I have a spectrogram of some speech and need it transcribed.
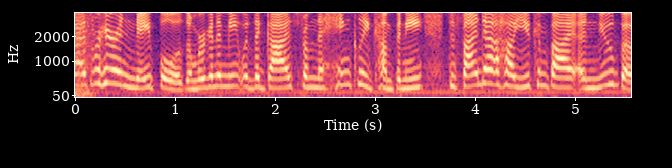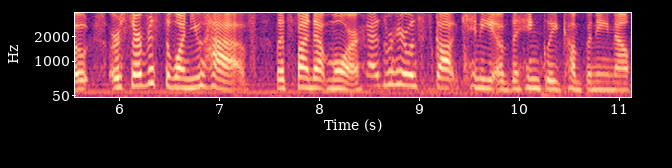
Guys, we're here in Naples and we're going to meet with the guys from the Hinckley Company to find out how you can buy a new boat or service the one you have. Let's find out more. Guys, we're here with Scott Kinney of the Hinckley Company. Now,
